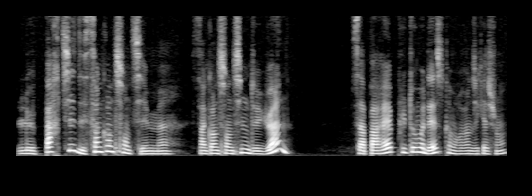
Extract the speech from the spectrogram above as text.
Le parti des 50 centimes 50 centimes de yuan? Ça paraît plutôt modeste comme revendication.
